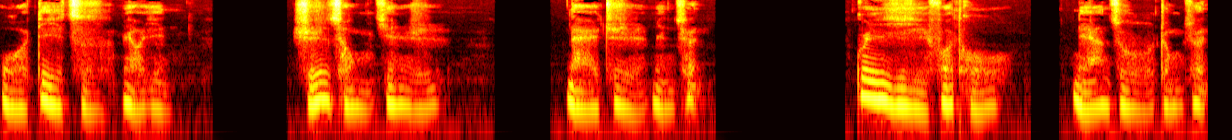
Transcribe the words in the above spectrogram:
我弟子妙音。时从今日乃至命存，皈依佛陀，两足中尊；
